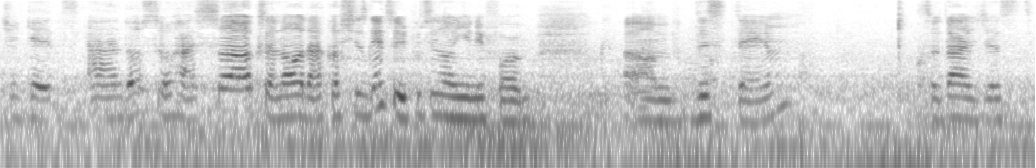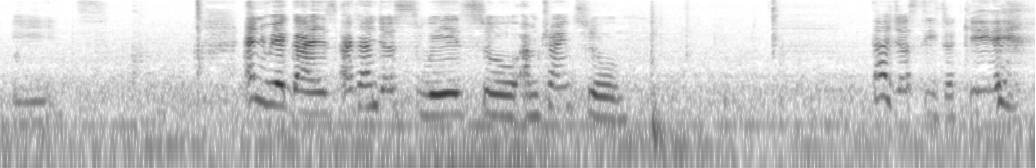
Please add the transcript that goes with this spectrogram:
She gets and also her socks and all that because she's going to be putting on uniform um this time. So that's just it. Anyway, guys, I can't just wait. So I'm trying to. That's just it, okay?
